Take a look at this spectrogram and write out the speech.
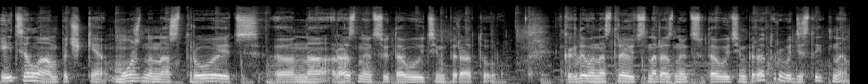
эти лампочки можно настроить э, на разную цветовую температуру. Когда вы настраиваете на разную цветовую температуру, вы действительно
